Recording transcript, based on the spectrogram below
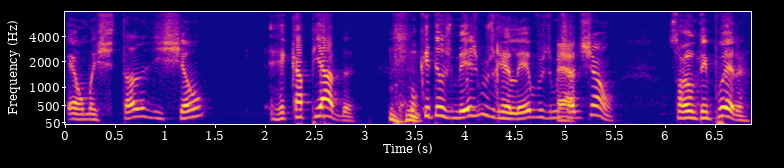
é uma estrada de chão recapeada. porque tem os mesmos relevos de uma É. estrada de chão. Só que não tem poeira.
